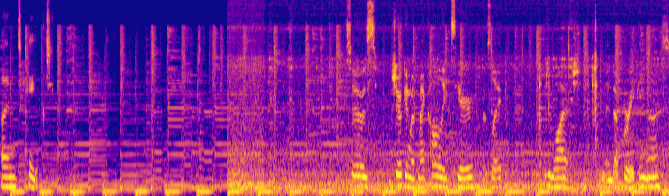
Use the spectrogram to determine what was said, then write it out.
untaped. So I was joking with my colleagues here. I was like, should watch and end up breaking this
